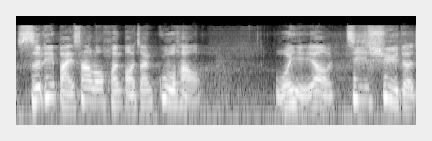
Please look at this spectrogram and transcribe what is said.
十里白沙罗环保站顾好，我也要继续的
